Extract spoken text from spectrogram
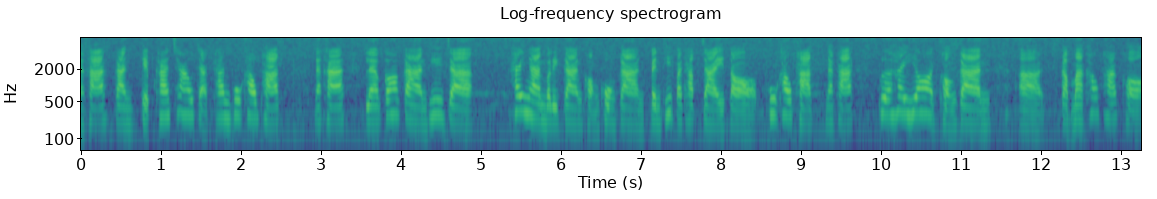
นะคะ การเก็บค่าเช่าจากท่านผู้เข้าพัก นะคะ แล้วก็การที่จะให้งานบริการของโครงการเป็นที่ประทับใจต่อผู้เข้าพักนะคะ เพื่อให้ยอดของการกลับมาเข้าพักของ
